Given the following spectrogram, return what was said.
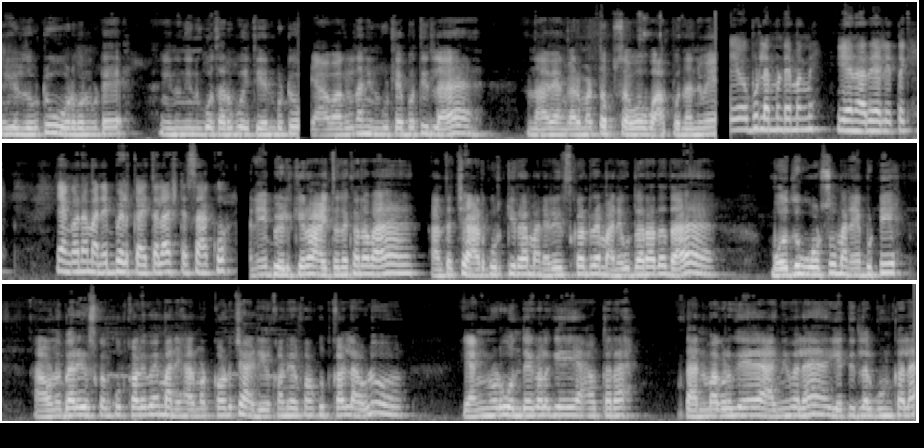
ಇಳಿದ್ಬಿಟ್ಟು ಓಡ್ ಬಂದ್ಬಿಟ್ಟೆ. ಇನ್ನು ನಿನ್ಗೆ ಗೊತ್ತಾರು ಹೋಯ್ತಿ ಅಂದ್ಬಿಟ್ಟು. ಯಾವಾಗಲೂ ನಾನು ನಿನ್ಗುಟ್ಟೆ ಬತ್ತಿಲ್ಲ ನಾವು ಹೆಂಗಾರ ಮಾಡಿ ತಪ್ಸವ ವಾಪು ನನ್ವೇ. ಮುಂಡೆ ಏನಾರು ಹೆಂಗೋ ಮನೆ ಬೆಳ್ಕಾಯ್ತಲ್ಲ ಅಷ್ಟೇ ಸಾಕು. ಮನೆ ಬೆಳ್ಕಿರೋ ಆಯ್ತದ ಕಣವ ಅಂತ ಚಾಡ್ ಗುರ್ಕಿರ ಮನೇಲಿ ಇಸ್ಕೊಂಡ್ರೆ ಮನೆ ಉದ್ದಾರ ಅದದ ಮೊದಲು ಓಡಿಸು ಮನೆ ಬಿಟ್ಟು. ಅವನು ಬೇರೆ ಇಸ್ಕೊಂಡು ಕೂತ್ಕೊಳ್ಳಿವೆ ಮನೆ ಹಾಳು ಮಾಡ್ಕೊಂಡು ಚಾಡಿ ಹೇಳ್ಕೊಂಡು ಹೇಳ್ಕೊಂಡು ಕೂತ್ಕೊಳ್ಳ ಅವಳು. ಹೆಂಗ್ ನೋಡು ಒಂದೇಗಳಿಗೆ ಯಾವ ಥರ ತನ್ನ ಮಗಳಿಗೆ ಆಗಿವಲ್ಲ ಎತ್ತಿದ್ಲ ಗುಣ್ಕಲ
